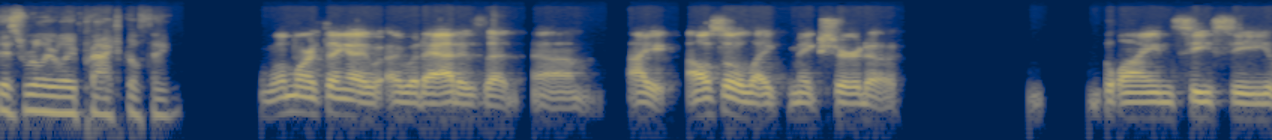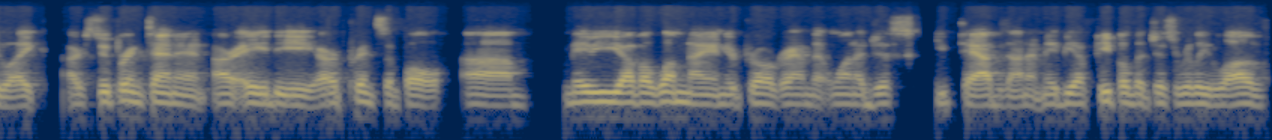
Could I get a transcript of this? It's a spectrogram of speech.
this really really practical thing. One more thing I, I would add is that um, I also like make sure to blind CC like our superintendent, our AD, our principal. Um, maybe you have alumni in your program that want to just keep tabs on it. Maybe you have people that just really love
